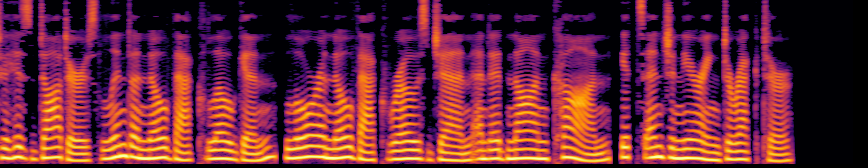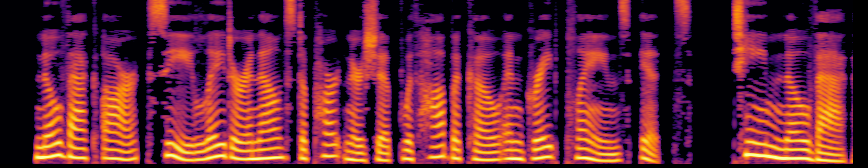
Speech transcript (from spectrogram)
to his daughters Linda Novak Logan, Laura Novak Rosejen and Adnan Khan, its engineering director. Novak R. C. later announced a partnership with Hobbico and Great Planes, its Team Novak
